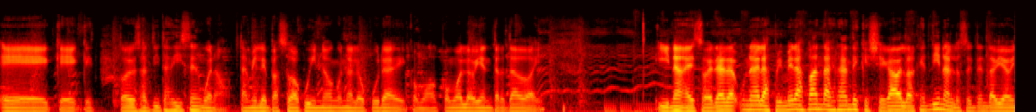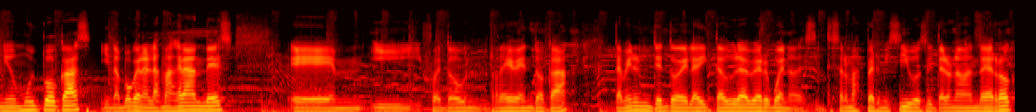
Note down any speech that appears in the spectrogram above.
eh, que, que todos los artistas dicen, bueno, también le pasó a Queen, ¿no? Una locura de cómo, cómo lo habían tratado ahí. Y nada, eso, era una de las primeras bandas grandes que llegaba a la Argentina. En los 70 había venido muy pocas y tampoco eran las más grandes. eh, y fue todo un re-evento acá. También un intento de la dictadura de ver, bueno, de, de ser más permisivos traer una banda de rock.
